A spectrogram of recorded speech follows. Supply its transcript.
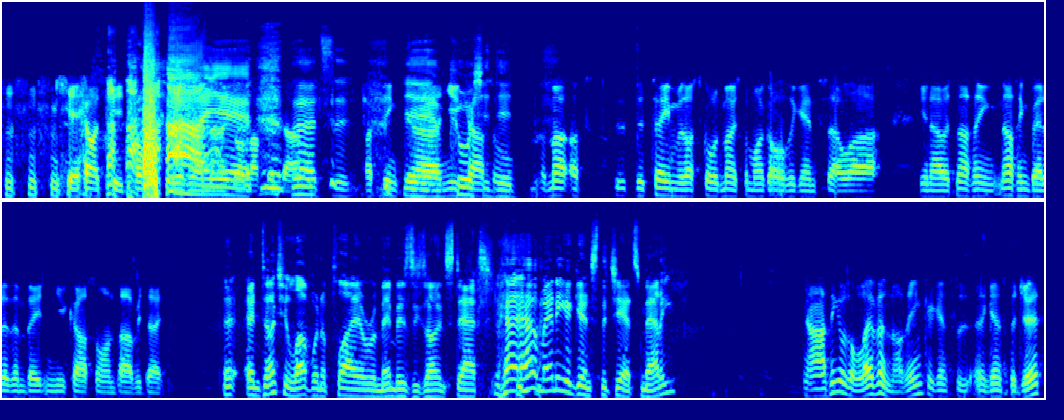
yeah, I did. yeah, that's it. I think yeah, uh, of Newcastle, course you did. The, the team that I scored most of my goals against. So, uh, you know, it's nothing nothing better than beating Newcastle on Derby Day. And don't you love when a player remembers his own stats? How, how many against the Jets, Matty? No, I think it was eleven. I think against the against the Jets.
